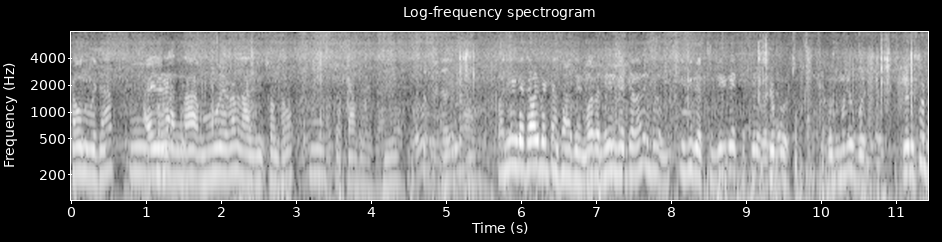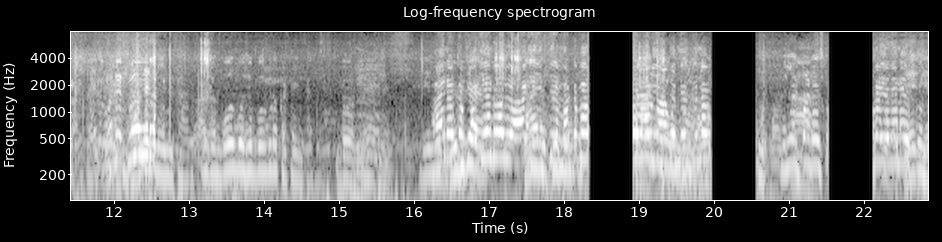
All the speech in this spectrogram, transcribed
టౌన్ పెట్టా ఐదు మూడు ఎకరాలు నాకు సొంతం పన్నెండు ఎకరాలు పెట్టాను సార్ నేను. మొదటి నీళ్ళు పెట్టాను ఇప్పుడు ఇది వచ్చింది ఇది తెలుసుకుంటా కొంచెం బోర్ పోసే బోర్ కూడా కట్ అయింది సార్ మొట్టమొదటి దున్న పిల్లలు పాటు ఏదైనా వేసుకోమని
